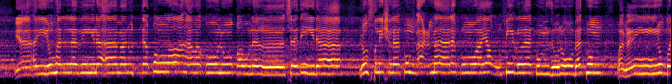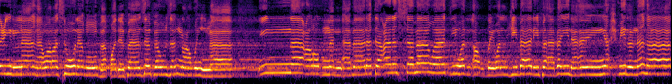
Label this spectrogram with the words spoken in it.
يا أيها الذين آمنوا اتقوا الله وقولوا قولا سديدا يصلح لكم أعمالكم ويغفر لكم ذنوبكم ومن يطع الله ورسوله فقد فاز فوزا عظيما إنا عرضنا الأمانة على السماوات والأرض والجبال فأبين أن يحملنها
